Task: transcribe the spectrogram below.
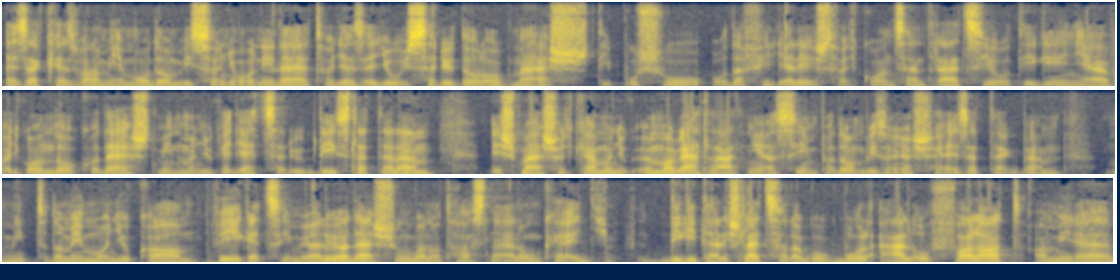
ezekhez valamilyen módon viszonyulni. Lehet, hogy ez egy újszerű dolog, más típusú odafigyelést vagy koncentrációt igényel, vagy gondolkodást, mint mondjuk egy egyszerűbb díszletelem, és máshogy kell mondjuk önmagát látni a színpadon bizonyos helyzetekben. Mit tudom én, mondjuk a Vége című előadásunkban ott használunk egy digitális letszalagokból álló falat, amire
